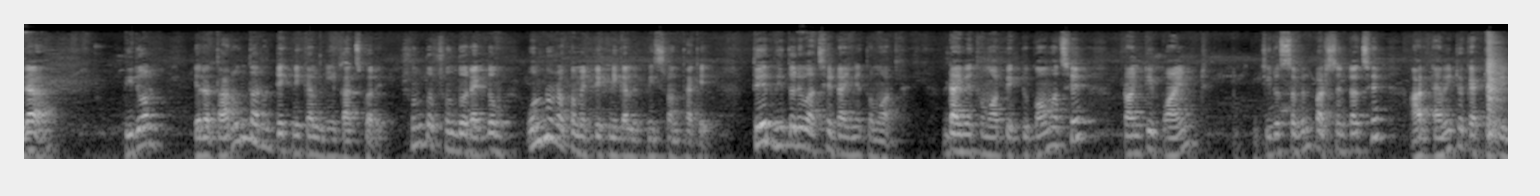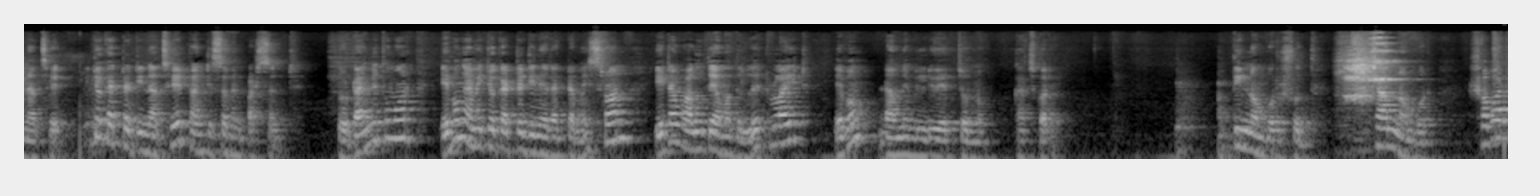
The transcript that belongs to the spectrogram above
এরা বিরল, এরা দারুণ দারুণ টেকনিক্যাল নিয়ে কাজ করে। সুন্দর সুন্দর, একদম অন্য রকমের টেকনিক্যালের মিশ্রণ থাকে। তো এর ভিতরেও আছে ডাইমেথোমর্ফ ডাইমেথোমর্ফ একটু কম আছে twenty point zero seven percent আছে, আর অ্যামিটোক্যাক্টাডিন আছে। অ্যামিটোক্যাক্টাডিন আছে টোয়েন্টি সেভেন পার্সেন্ট তো ডাইমেথোমর্ফ এবং অ্যামিটো অ্যামিটোক্যাক্টাডিনের একটা মিশ্রণ, এটাও আলুতে আমাদের লেট্রোলাইট এবং ডাউনে মিলিউয়ের জন্য কাজ করে। তিন নম্বর ওষুধ। চার নম্বর, সবার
